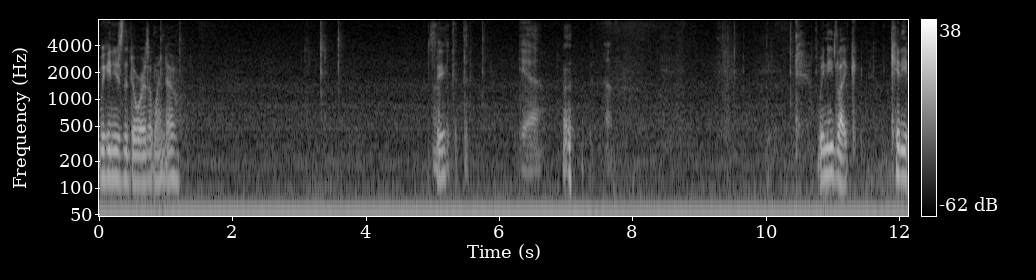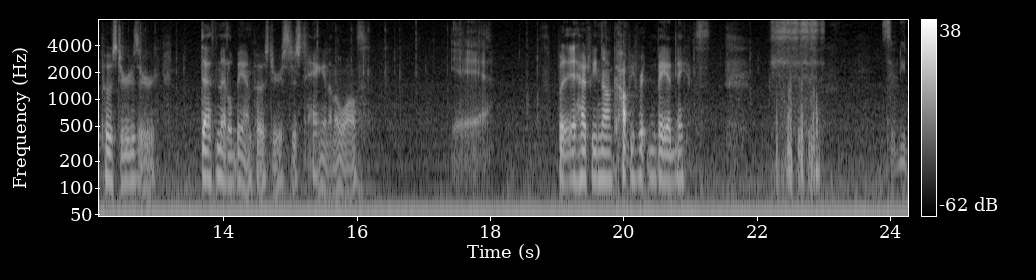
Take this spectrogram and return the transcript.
We can use the door as a window. Oh, See? look at the- Yeah. We need like kitty posters or death metal band posters just hanging on the walls. Yeah. But it had to be non copywritten band names. so we need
